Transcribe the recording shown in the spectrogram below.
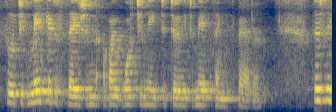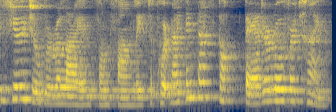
so that you can make a decision about what you need to do to make things better. There's a huge over reliance on family support, and I think that's got better over time.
